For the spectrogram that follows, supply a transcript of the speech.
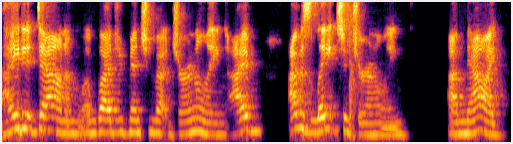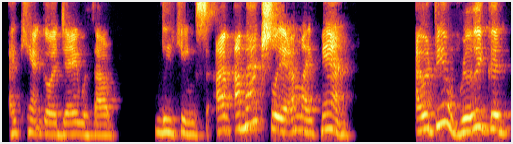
write it down i'm, I'm glad you mentioned about journaling i i was late to journaling um now i i can't go a day without leaking I'm, I'm actually i'm like man I would be a really good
